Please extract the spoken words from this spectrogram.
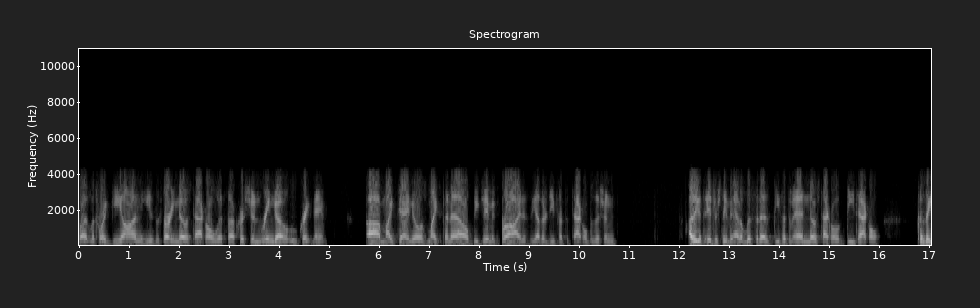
but Letroy Guion, he's the starting nose tackle with uh, Christian Ringo. Ooh, great name. Uh, Mike Daniels, Mike Pennel, BJ McBride is the other defensive tackle position. I think it's interesting they have it listed as defensive end, nose tackle, D tackle because they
